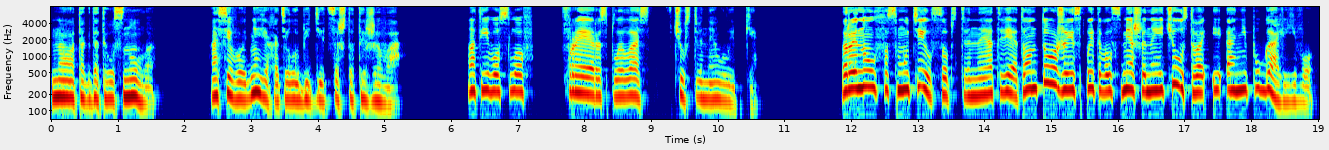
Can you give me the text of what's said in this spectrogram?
Но тогда ты уснула. А сегодня я хотел убедиться, что ты жива. От его слов Фрея расплылась в чувственной улыбке. Ренулфа смутил собственный ответ. Он тоже испытывал смешанные чувства, и они пугали его.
